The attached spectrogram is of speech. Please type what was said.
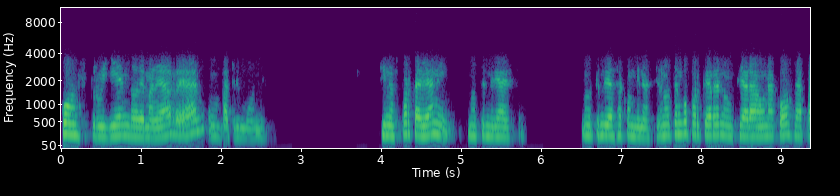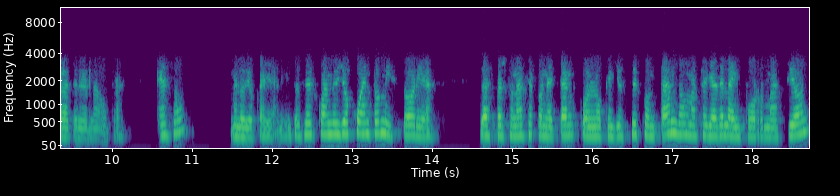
construyendo de manera real un patrimonio. Si no es por Cayani, no tendría eso. No tendría esa combinación. No tengo por qué renunciar a una cosa para tener la otra. Eso me lo dio Cayani. Entonces, cuando yo cuento mi historia, las personas se conectan con lo que yo estoy contando, más allá de la información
